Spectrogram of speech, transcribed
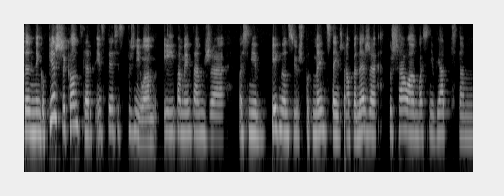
ten jego pierwszy koncert, niestety ja się spóźniłam i pamiętam, że właśnie biegnąc już pod main stage na Openerze, słyszałam właśnie wiatr tam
